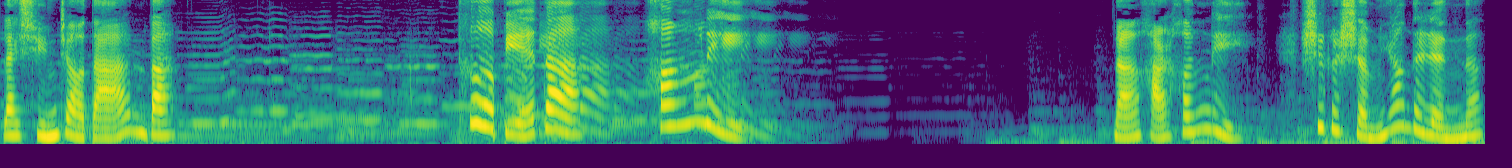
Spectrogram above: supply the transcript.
来寻找答案吧。特别的亨利，男孩亨利。是个什么样的人呢？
